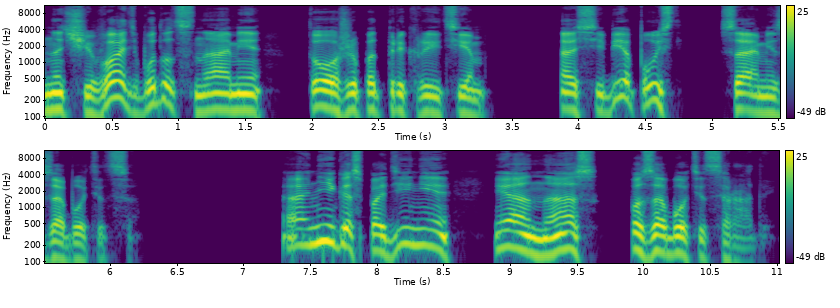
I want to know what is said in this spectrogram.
Ночевать будут с нами, тоже под прикрытием, о себе пусть сами заботятся. Они, господине, и о нас позаботиться рады.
